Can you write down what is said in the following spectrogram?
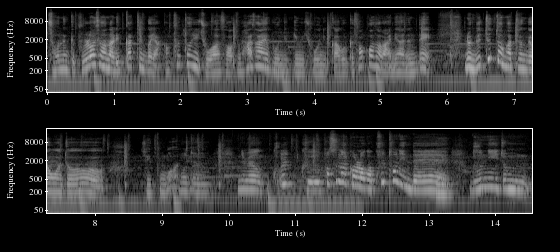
저는 그 블러셔나 립 같은 건 약간 쿨톤이 좋아서 좀 화사해 보이는 느낌이 좋으니까 그렇게 섞어서 많이 하는데 이런 뮤트톤 같은 경우도 예쁜 것 같아요. 맞아요. 왜냐면 쿨 그 퍼스널 컬러가 쿨톤인데 음. 눈이 좀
